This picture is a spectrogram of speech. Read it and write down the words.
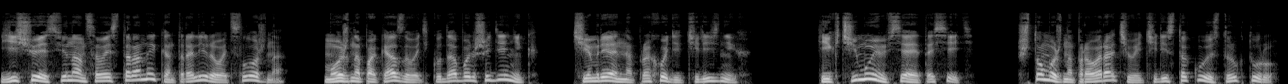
еще и с финансовой стороны контролировать сложно. Можно показывать куда больше денег, чем реально проходит через них. И к чему им вся эта сеть? Что можно проворачивать через такую структуру?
